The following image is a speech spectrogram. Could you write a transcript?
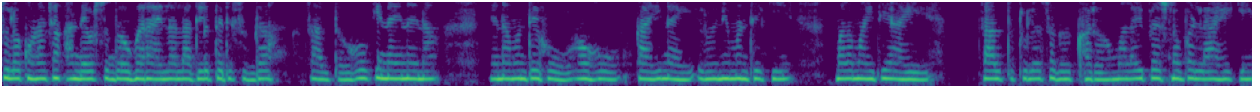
तुला कोणाच्या खांद्यावर सुद्धा उभं राहायला लागलं तरी सुद्धा चालतं. हो की नाही नैना? नैना म्हणते हो अहो काही नाही. रोहिणी म्हणते की मला माहिती आहे चालतं तुला सगळं खरं. मलाही प्रश्न पडला आहे की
